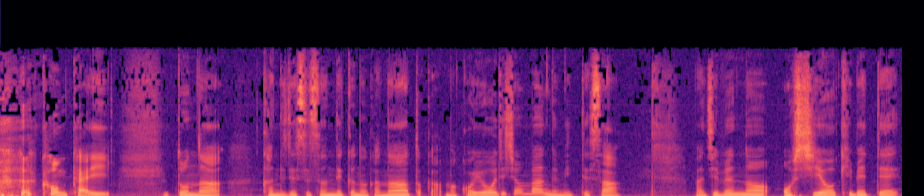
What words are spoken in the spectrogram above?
今回、どんな感じで進んでいくのかなとか、まあこういうオーディション番組ってさ、まあ、自分の推しを決めて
